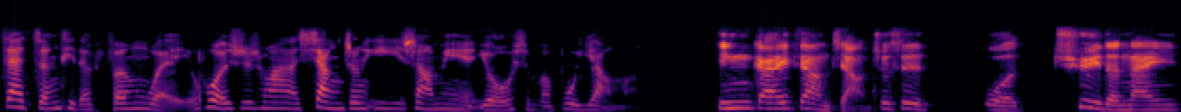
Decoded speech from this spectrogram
在整体的氛围，或者是说它的象征意义上面有什么不一样吗？应该这样讲，就是我去的那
